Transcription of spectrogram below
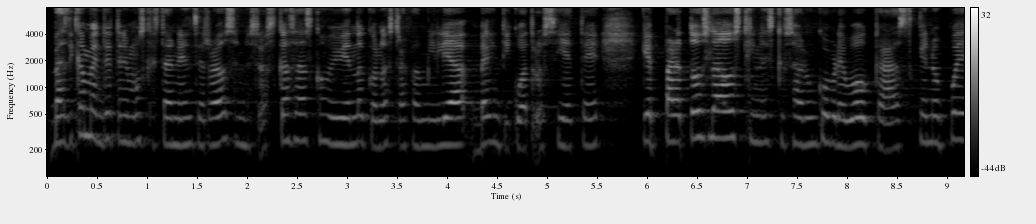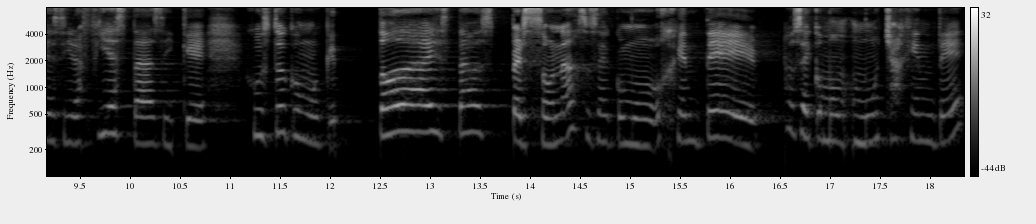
básicamente tenemos que estar encerrados en nuestras casas, conviviendo con nuestra familia 24/7, que para todos lados tienes que usar un cubrebocas, que no puedes ir a fiestas y que justo como que todas estas personas, o sea, como gente, o sea, como mucha gente,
